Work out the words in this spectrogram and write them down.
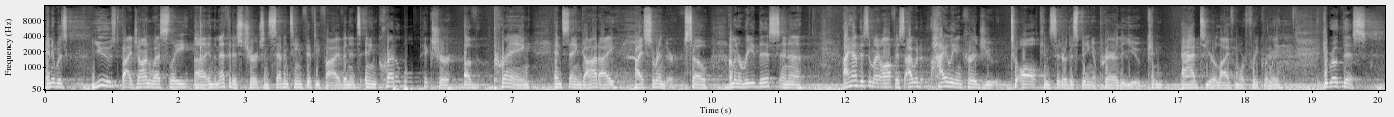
and it was used by John Wesley uh, in the Methodist Church in 1755. And it's an incredible picture of praying and saying, God, I, I surrender. So I'm going to read this, and uh, I have this in my office. I would highly encourage you to all consider this being a prayer that you can add to your life more frequently. He wrote this.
